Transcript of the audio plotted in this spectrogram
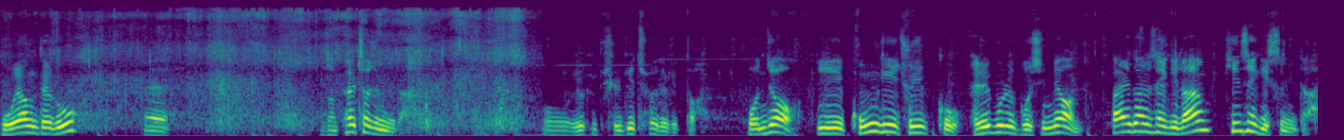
모양대로 네, 우선 펼쳐줍니다. 어, 이렇게 길게 쳐야 되겠다. 먼저 이 공기 주입구 밸브를 보시면 빨간색이랑 흰색이 있습니다.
